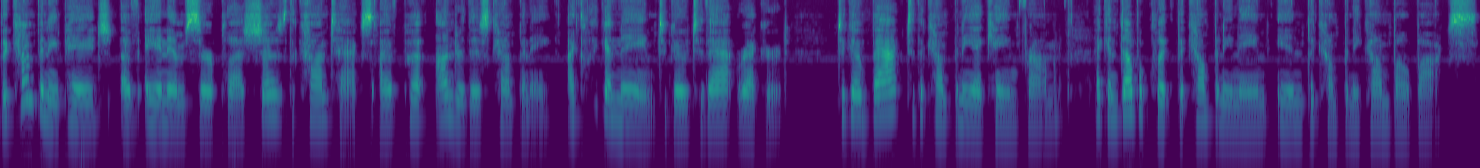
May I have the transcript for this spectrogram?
The company page of A&M Surplus shows the contacts I have put under this company. I click a name to go to that record. To go back to the company I came from, I can double-click the company name in the Company Combo box.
